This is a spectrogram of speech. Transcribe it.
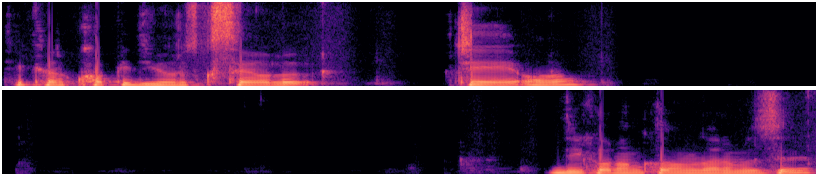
Tekrar copy diyoruz kısa yolu CO. Dik olan kolonlarımızı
